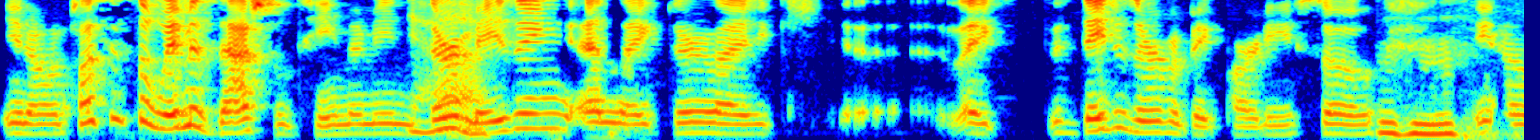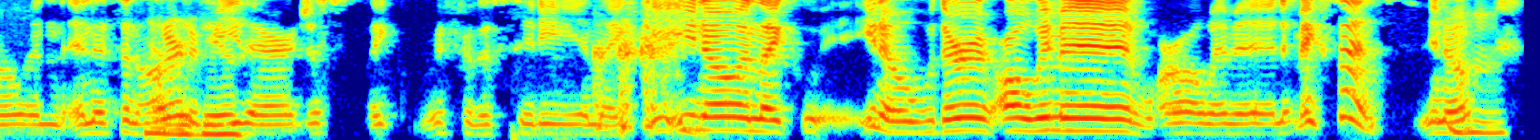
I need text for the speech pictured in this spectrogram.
you know, and plus it's the women's national team. I mean, they're amazing and like they're like uh, like they deserve a big party. So hmm you know, and, and it's an Yeah, honor to be there, just like for the city and like you know, and like you know, they're all women, we're all women. It makes sense, you know. Mhm.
